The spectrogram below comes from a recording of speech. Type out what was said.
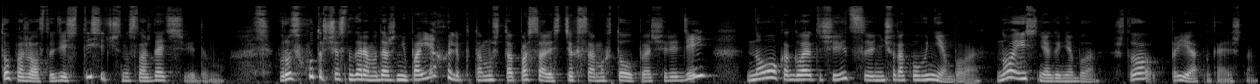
то, пожалуйста, 10 тысяч, наслаждайтесь видом. В Росхутор, честно говоря, мы даже не поехали, потому что опасались тех самых толп и очередей, но, как говорят очевидцы, ничего такого не было. Но и снега не было, что приятно, конечно.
